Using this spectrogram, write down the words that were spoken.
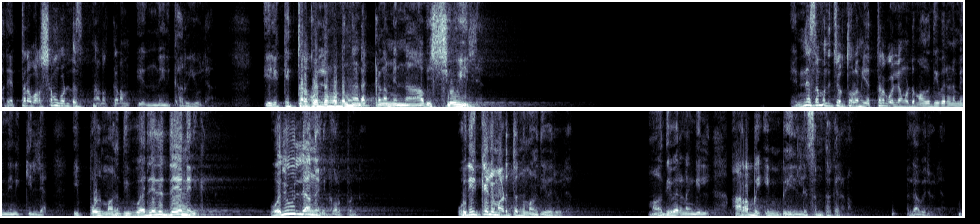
അത് എത്ര വർഷം കൊണ്ട് നടക്കണം എന്ന് എനിക്കറിയൂല. എനിക്ക് ഇത്ര കൊല്ലം കൊണ്ട് നടക്കണം എന്ന ആവശ്യവും ഇല്ല. എന്നെ സംബന്ധിച്ചിടത്തോളം എത്ര കൊല്ലം കൊണ്ട് മഹതി വരണമെന്ന് എനിക്കില്ല. ഇപ്പോൾ മഹതി വരരുതേ എന്ന് എനിക്ക് വരൂല്ല എന്ന് എനിക്ക് ഉറപ്പുണ്ട്. ഒരിക്കലും അടുത്തൊന്നും മഹതി വരൂല. മഹതി വരണമെങ്കിൽ അറബ് ഇമ്പീരിയലിസം തകരണം. അല്ല വരൂല.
